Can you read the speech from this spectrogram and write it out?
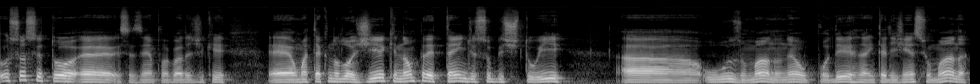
O senhor citou é, esse exemplo agora de que é uma tecnologia que não pretende substituir a, o uso humano, né, o poder, a inteligência humana,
